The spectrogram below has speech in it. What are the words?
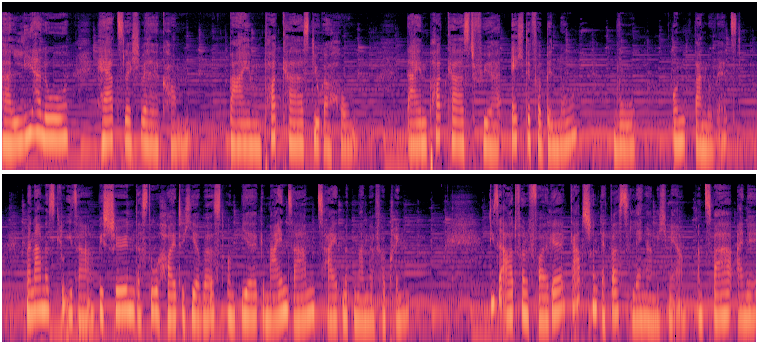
Hallo, herzlich willkommen beim Podcast Yoga Home. Dein Podcast für echte Verbindung, wo und wann du willst. Mein Name ist Luisa. Wie schön, dass du heute hier bist und wir gemeinsam Zeit miteinander verbringen. Diese Art von Folge gab es schon etwas länger nicht mehr. Und zwar eine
